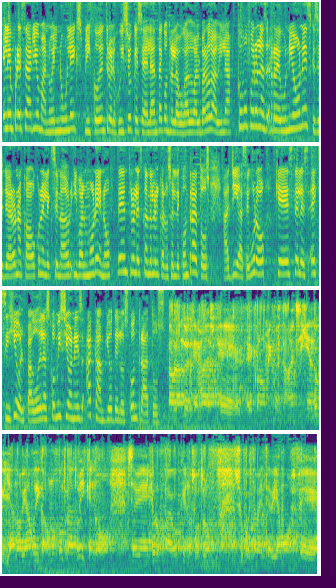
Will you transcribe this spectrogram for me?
El empresario Manuel Nule explicó dentro del juicio que se adelanta contra el abogado Álvaro Dávila cómo fueron las reuniones que se llevaron a cabo con el ex senador Iván Moreno dentro del escándalo del carrusel de contratos. Allí aseguró que este les exigió el pago de las comisiones a cambio de los contratos. Hablando de temas eh, económicos, estaban exigiendo que ya no habían adjudicado unos contratos y que no se habían hecho los pagos que nosotros supuestamente habíamos eh,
